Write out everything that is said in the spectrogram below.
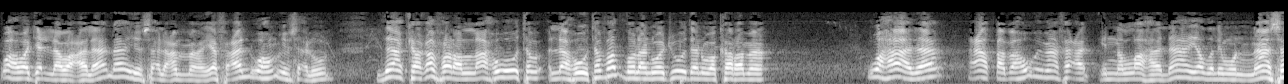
وهو جل وعلا لا يسأل عما يفعل وهم يسألون. ذاك غفر الله له تفضلا وجودا وكرما. وهذا عاقبه بما فعل. إن الله لا يظلم الناس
